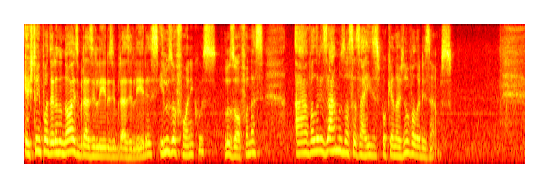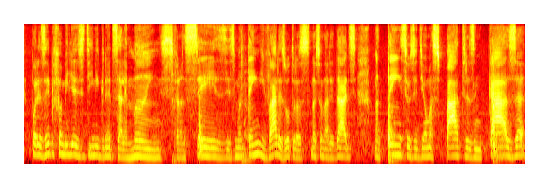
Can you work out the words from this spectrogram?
eu estou empoderando nós brasileiros e brasileiras e lusofônicos, lusófonas, a valorizarmos nossas raízes porque nós não valorizamos. Por exemplo, famílias de imigrantes alemães, franceses, mantêm várias outras nacionalidades, mantêm seus idiomas pátrios em casa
